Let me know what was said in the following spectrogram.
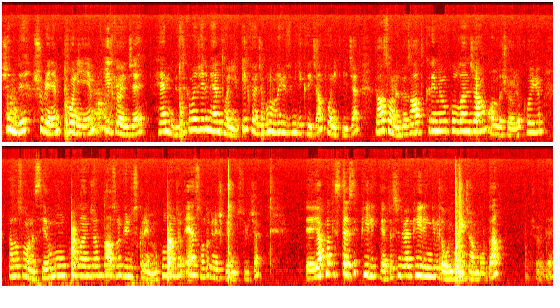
Şimdi şu benim toniğim. İlk önce hem yüz yıkama hem toniğim. İlk önce bununla yüzümü yıkayacağım, tonikleyeceğim. Daha sonra gözaltı kremimi kullanacağım. Onu da şöyle koyayım. Daha sonra serumumu kullanacağım. Daha sonra gündüz kremimi kullanacağım. En sonunda güneş kremimi süreceğim. Ee, yapmak istersek peeling de yapacağız. Şimdi ben peelingimi de uygulayacağım burada. Şöyle.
